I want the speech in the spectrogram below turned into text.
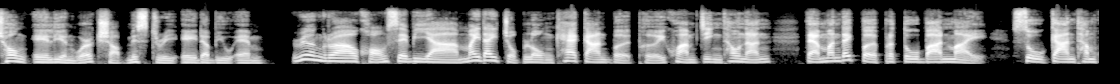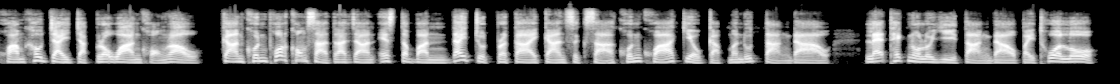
ช่อง Alien Workshop Mystery AWM เรื่องราวของเซบียาไม่ได้จบลงแค่การเปิดเผยความจริงเท่านั้น แต่มันได้เปิดประตูบานใหม่ สู่การทำความเข้าใจจักรวาลของเรา การค้นพบของศาสตราจารย์เอสตบันได้จุดประกายการศึกษาค้นคว้าเกี่ยวกับมนุษย์ต่างดาว และเทคโนโลยีต่างดาวไปทั่วโลก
